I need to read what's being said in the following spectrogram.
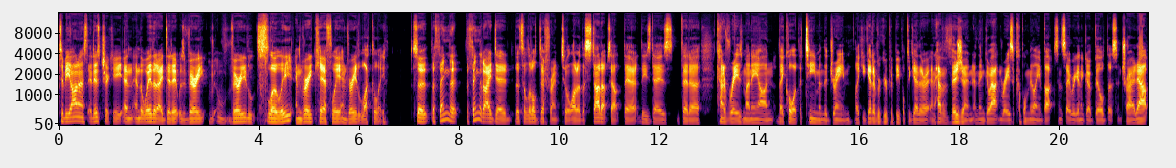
To be honest, it is tricky, and and the way that I did it was very, very slowly and very carefully and very luckily so the thing that the thing that I did that's a little different to a lot of the startups out there these days that are kind of raise money on they call it the team and the dream. Like you get a group of people together and have a vision, and then go out and raise a couple million bucks and say we're going to go build this and try it out.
